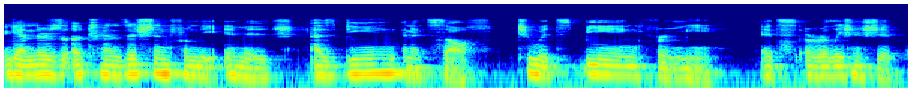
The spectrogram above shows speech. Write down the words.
Again, there's a transition from the image as being in itself to its being for me. It's a relationship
